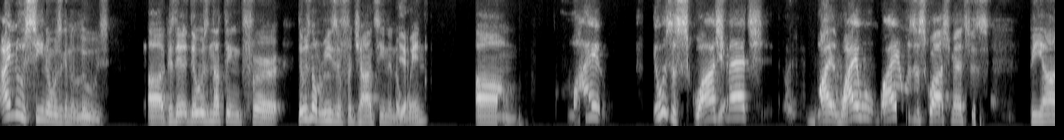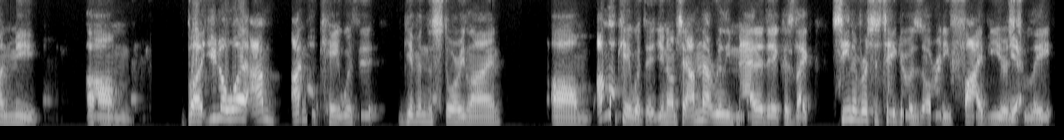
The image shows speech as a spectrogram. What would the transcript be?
I knew Cena was gonna lose, uh, because there there was nothing for there was no reason for John Cena to Yeah. win. Um, why it was a squash Yeah. match? Why why why it was a squash match is beyond me. Um, but you know what? I'm I'm okay with it given the storyline. Um, I'm okay with it. You know what I'm saying? I'm not really mad at it because like Cena versus Taker was already five years Yeah. too late,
